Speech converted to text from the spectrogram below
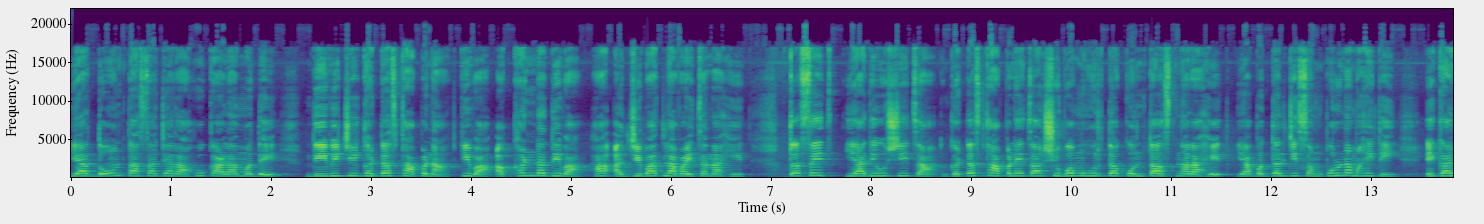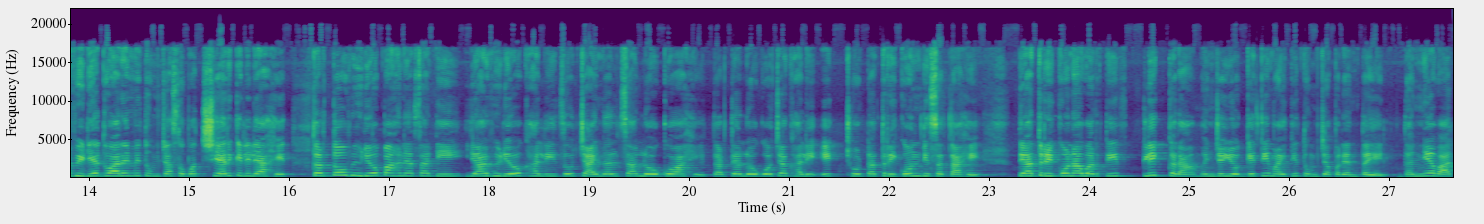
या दोन तासाच्या राहू काळामध्ये देवीची घटस्थापना किंवा अखंड दिवा हा अजिबात लावायचा नाहीत. तसेच या दिवशीचा घटस्थापनेचा शुभ मुहूर्त कोणता असणार आहेत याबद्दलची संपूर्ण माहिती एका व्हिडिओद्वारे मी तुमच्यासोबत शेअर केलेली आहेत. तर तो व्हिडिओ पाहण्यासाठी या व्हिडिओ खाली जो चॅनलचा लोगो आहे तर त्या लोगोच्या खाली एक छोटा त्रिकोण दिसत आहे. त्या त्रिकोणावरती क्लिक करा म्हणजे योग्य ती माहिती तुमच्यापर्यंत येईल. धन्यवाद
